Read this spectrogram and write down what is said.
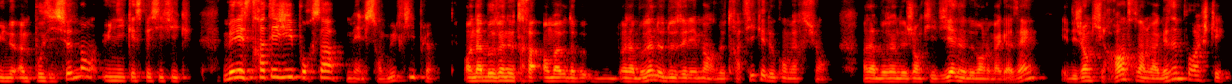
un positionnement unique et spécifique. Mais les stratégies pour ça, mais elles sont multiples. On a, besoin de on, a, besoin de deux éléments, de trafic et de conversion. On a besoin de gens qui viennent devant le magasin et des gens qui rentrent dans le magasin pour acheter.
